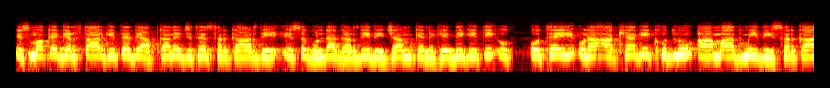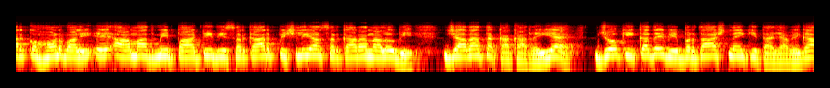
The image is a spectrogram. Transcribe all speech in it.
ਇਸ ਮੌਕੇ ਗ੍ਰਿਫਤਾਰ ਕੀਤੇ ਅਧਿਆਪਕਾਂ ਨੇ ਜਿੱਥੇ ਸਰਕਾਰ ਦੀ ਇਸ ਗੁੰਡਾਗਰਦੀ ਦੀ ਜੰਮ ਕੇ ਨਿਖੇਧੀ ਕੀਤੀ ਉੱਥੇ ਹੀ ਉਹਨਾਂ ਆਖਿਆ ਕਿ ਖੁਦ ਨੂੰ ਆਮ ਆਦਮੀ ਦੀ ਸਰਕਾਰ ਕਹਾਉਣ ਵਾਲੀ ਇਹ ਆਮ ਆਦਮੀ ਪਾਰਟੀ ਦੀ ਸਰਕਾਰ ਪਿਛਲੀਆਂ ਸਰਕਾਰਾਂ ਨਾਲੋਂ ਵੀ ਜ਼ਿਆਦਾ ਧੱਕਾ ਕਰ ਰਹੀ ਹੈ, ਜੋ ਕਿ ਕਦੇ ਵੀ ਬਰਦਾਸ਼ਤ ਨਹੀਂ ਕੀਤਾ ਜਾਵੇਗਾ।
